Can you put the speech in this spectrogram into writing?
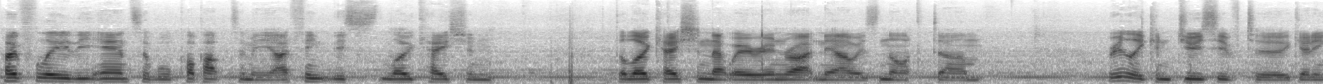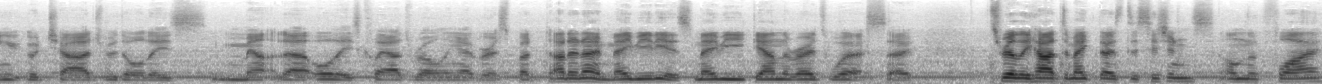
hopefully the answer will pop up to me. I think this location the location that we're in right now is not um, really conducive to getting a good charge with all these mount, uh, all these clouds rolling over us. But I don't know, maybe it is. Maybe down the road's worse. So it's really hard to make those decisions on the fly.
